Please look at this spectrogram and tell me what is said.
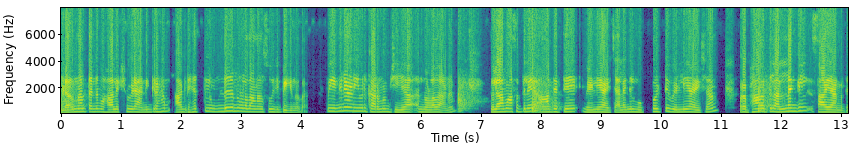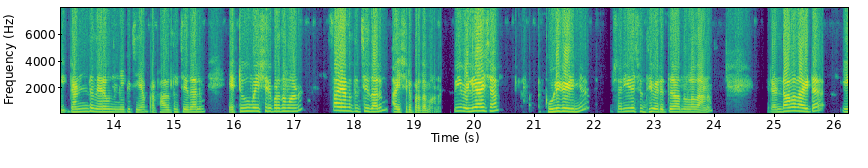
വിടർന്നാൽ തന്നെ മഹാലക്ഷ്മിയുടെ അനുഗ്രഹം ആ ഗൃഹത്തിൽ ഉണ്ട് എന്നുള്ളതാണ് സൂചിപ്പിക്കുന്നത്. അപ്പൊ എങ്ങനെയാണ് ഈ ഒരു കർമ്മം ചെയ്യുക എന്നുള്ളതാണ്. തുലാമാസത്തിലെ ആദ്യത്തെ വെള്ളിയാഴ്ച അല്ലെങ്കിൽ മുപ്പെട്ട് വെള്ളിയാഴ്ച പ്രഭാതത്തിൽ അല്ലെങ്കിൽ സായാഹ്നത്തിൽ. രണ്ടു നേരവും നിങ്ങൾക്ക് ചെയ്യാം. പ്രഭാതത്തിൽ ചെയ്താലും ഏറ്റവും ഐശ്വര്യപ്രദമാണ്. സായാഹ്നത്തിൽ ചെയ്താലും ഐശ്വര്യപ്രദമാണ്. ഈ വെള്ളിയാഴ്ച കുളി കഴിഞ്ഞ് ശരീരശുദ്ധി വരുത്തുക എന്നുള്ളതാണ്. രണ്ടാമതായിട്ട് ഈ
